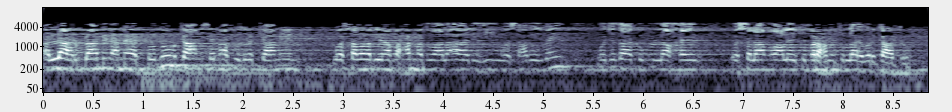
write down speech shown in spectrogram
اللہ ابرامین ہمیں فضول کام سے محفوظ رکھے امین و صلی اللہ محمد والا علیہ و صابر و جزاکم اللہ خیر و السلام علیکم و رحمۃ اللہ وبرکاتہ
